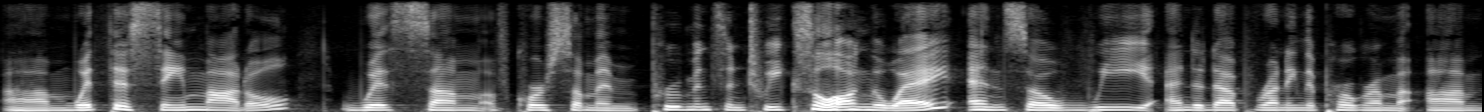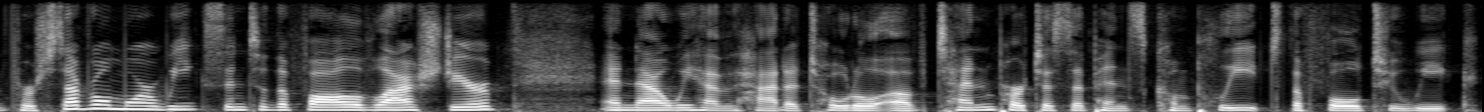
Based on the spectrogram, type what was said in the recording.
um, with this same model with some, of course, some improvements and tweaks along the way. And so we ended up running the program um, for several more weeks into the fall of last year. And now we have had a total of 10 participants complete the full two week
